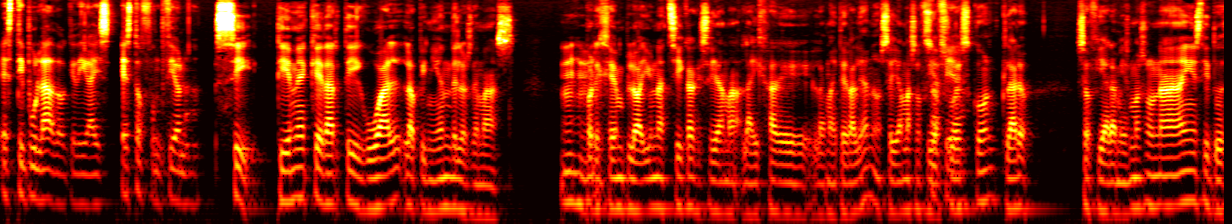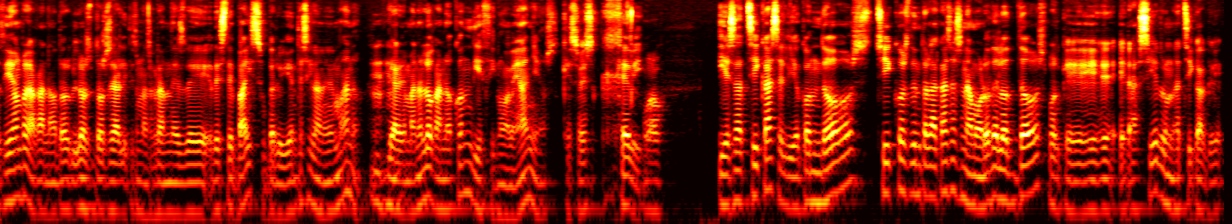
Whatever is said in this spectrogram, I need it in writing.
estipulado que digáis, esto funciona? sí, tiene que darte igual la opinión de los demás. Por ejemplo, hay una chica que se llama, la hija de la Maite Galeano, se llama Sofía, Sofía. Suescun, claro. Sofía ahora mismo es una institución porque ha ganado los dos realities más grandes de, de este país, Supervivientes y Gran Hermano. Ujú. Gran Hermano lo ganó con 19 años, que eso es heavy. Wow. Y esa chica se lió con dos chicos dentro de la casa, se enamoró de los dos porque era así, era una chica que,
